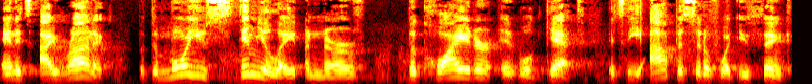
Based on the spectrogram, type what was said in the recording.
And it's ironic, but the more you stimulate a nerve, the quieter it will get. It's the opposite of what you think.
